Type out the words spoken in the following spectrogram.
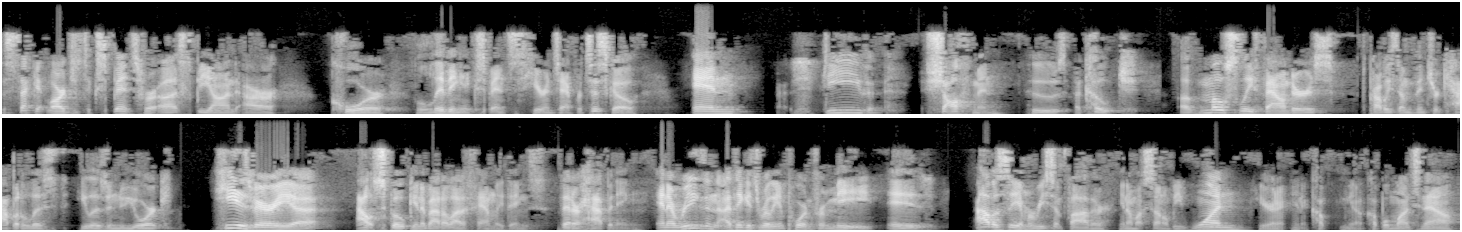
the second largest expense for us beyond our core living expenses here in San Francisco. And Steve Schlafman, who's a coach of mostly founders, probably some venture capitalist. He lives in New York. He is very uh, outspoken about a lot of family things that are happening. And a reason I think it's really important for me is obviously I'm a recent father. You know, my son will be one here in a, in a couple, you know, a couple months now.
